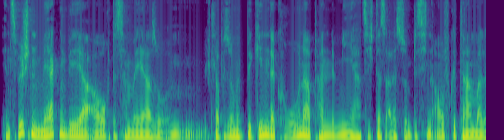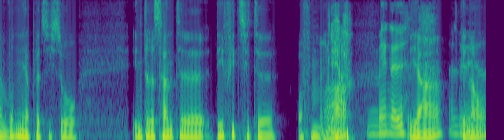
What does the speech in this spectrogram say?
inzwischen merken wir ja auch, das haben wir ja so, im, ich glaube so mit Beginn der Corona-Pandemie hat sich das alles so ein bisschen aufgetan, weil dann wurden ja plötzlich so interessante Defizite offenbar. Ja, Mängel. Ja, also, genau.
